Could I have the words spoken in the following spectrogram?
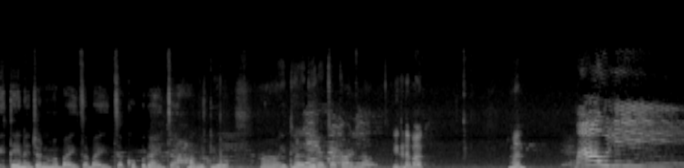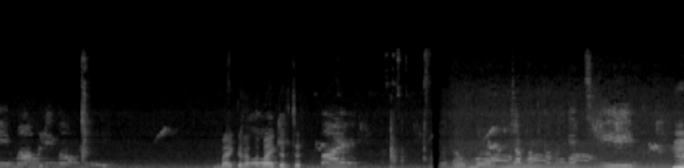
इथे ना जन्मबाईचा बाईचा खूप गाईचा हा व्हिडिओ इथे अधीराचा काढला. इकडे बघ. म्हण. माऊली माऊली माऊली. बाय कर आता बाय कर चल? काय?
